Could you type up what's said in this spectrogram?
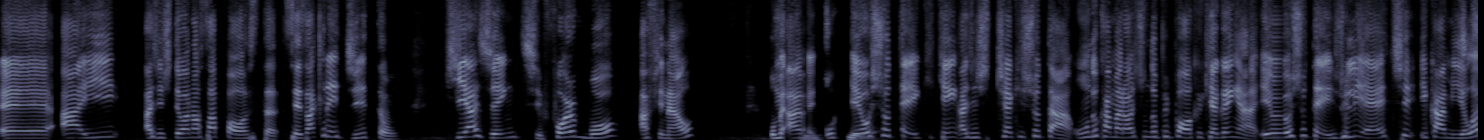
É, aí a gente deu a nossa aposta. Vocês acreditam que a gente formou a final? O, a, o, eu chutei que quem a gente tinha que chutar um do camarote e um do pipoca que ia ganhar. Eu, eu chutei Juliette e Camila.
